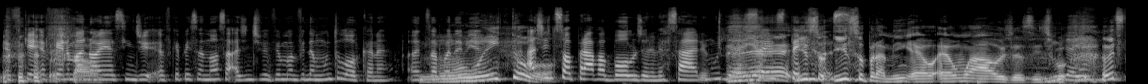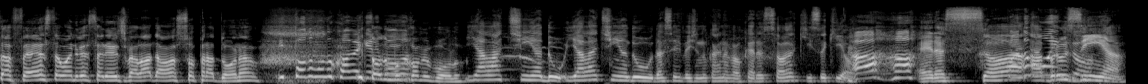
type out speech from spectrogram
Eu fiquei, eu fiquei numa Total. noia assim de. Eu fiquei pensando, nossa, a gente viveu uma vida muito louca, né? Antes da pandemia. Muito! A gente soprava bolo de aniversário. Mulher. Vocês É, têm isso, noção? isso pra mim é, é um auge, assim, tipo, aí. antes da festa, o vai lá dar uma sopradona E todo mundo come e aquele todo bolo. mundo come o bolo. E a latinha do. E a latinha do, da cerveja no carnaval, que era só aqui, isso aqui, ó. Aham. Era só Quando a muito. brusinha.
